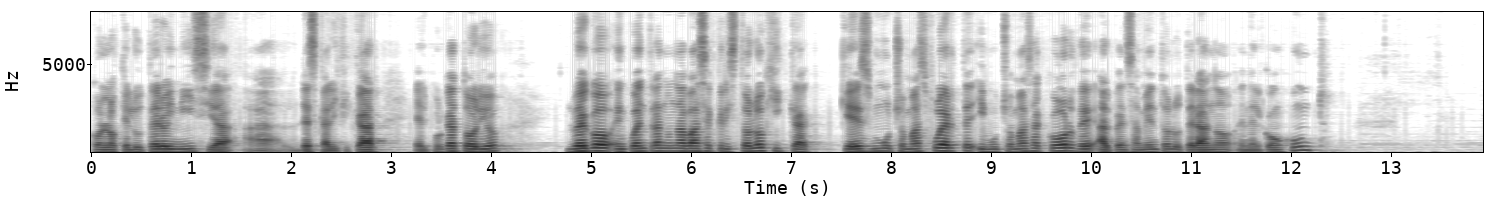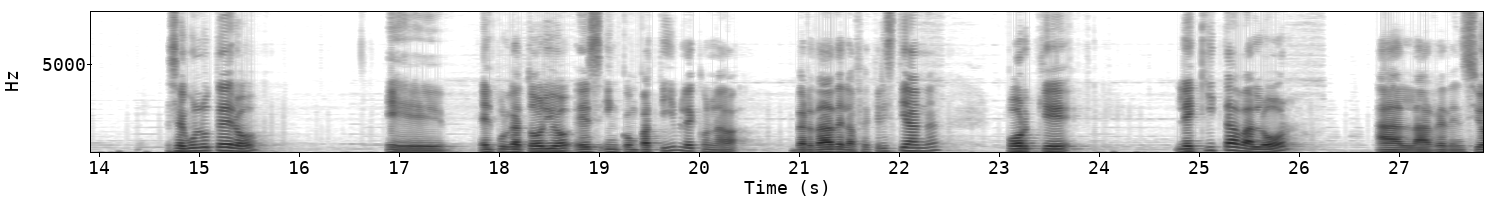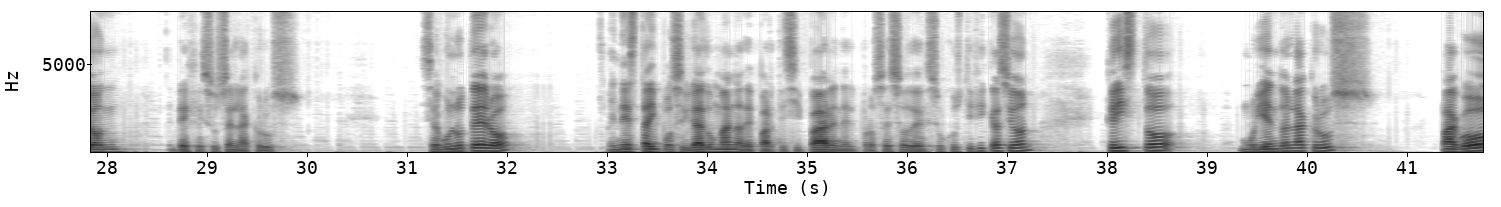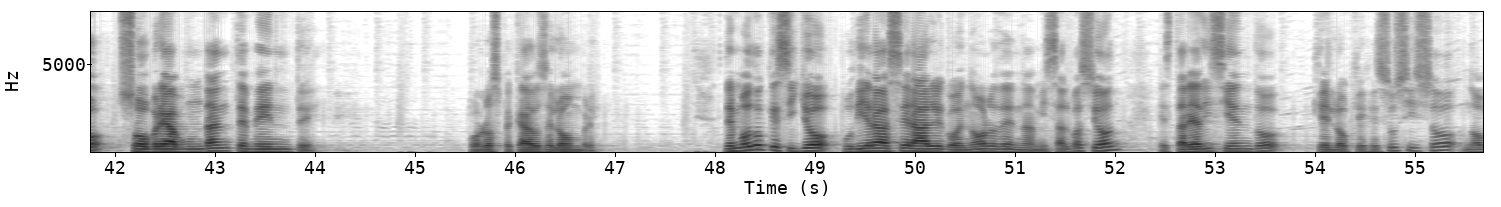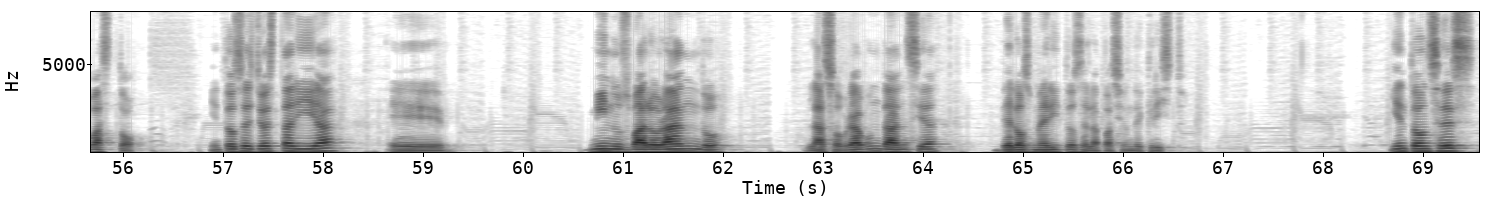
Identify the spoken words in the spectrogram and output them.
con lo que Lutero inicia a descalificar el purgatorio, luego encuentran una base cristológica que es mucho más fuerte y mucho más acorde al pensamiento luterano en el conjunto. Según Lutero, eh, el purgatorio es incompatible con la verdad de la fe cristiana porque le quita valor a la redención de Jesús en la cruz. Según Lutero, en esta imposibilidad humana de participar en el proceso de su justificación, Cristo, muriendo en la cruz, pagó sobreabundantemente por los pecados del hombre. De modo que si yo pudiera hacer algo en orden a mi salvación, estaría diciendo que lo que Jesús hizo no bastó. Entonces yo estaría eh, minusvalorando la sobreabundancia de los méritos de la pasión de Cristo. Y entonces,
